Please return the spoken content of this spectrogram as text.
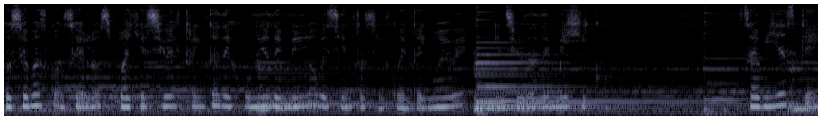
José Vasconcelos falleció el 30 de junio de 1959 en Ciudad de México. ¿Sabías que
